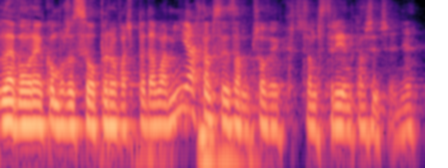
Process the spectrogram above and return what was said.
lewą ręką możesz sobie operować pedałami, jak tam sobie tam człowiek, czy tam stryjenka życzy, nie?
